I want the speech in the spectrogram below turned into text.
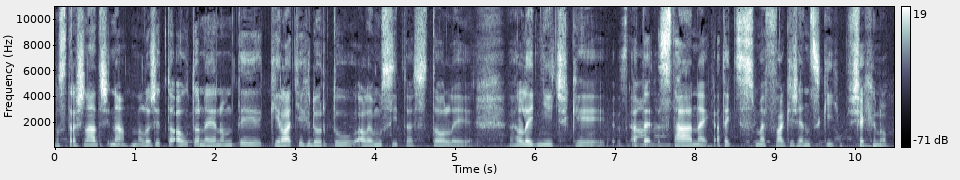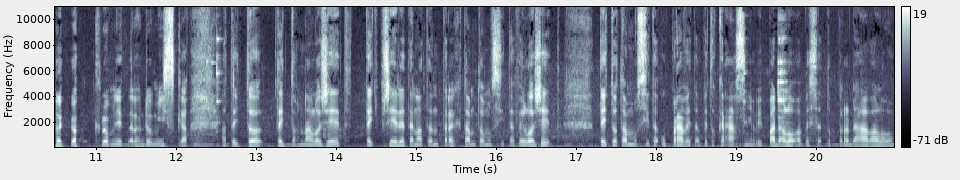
No strašná dřina. Naložit to auto nejenom ty kila těch dortů, ale musíte stoly, ledničky, stánek. A te, stánek. A teď jsme fakt ženský, všechno, kromě teda domíska. A teď to, teď to naložit, teď přijedete na ten trh, tam to musíte vyložit, teď to tam musíte upravit, aby to krásně vypadalo, aby se to prodávalo.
